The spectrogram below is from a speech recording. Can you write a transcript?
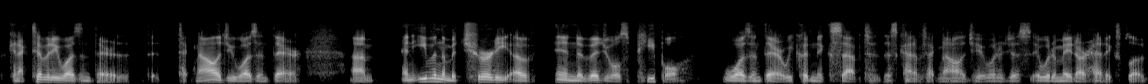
The connectivity wasn't there. The technology wasn't there. Um, and even the maturity of individuals, people, wasn't there. We couldn't accept this kind of technology. It would have just, it would have made our head explode.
